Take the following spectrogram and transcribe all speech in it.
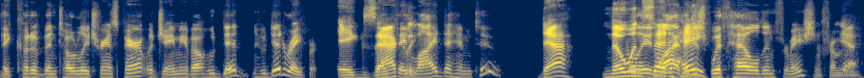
they could have been totally transparent with Jamie about who did who did rape her. Like, exactly they lied to him too. yeah no Well, one said lied, They hey just withheld information from Yeah. him.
